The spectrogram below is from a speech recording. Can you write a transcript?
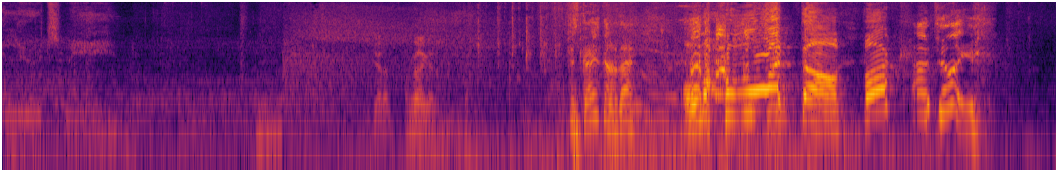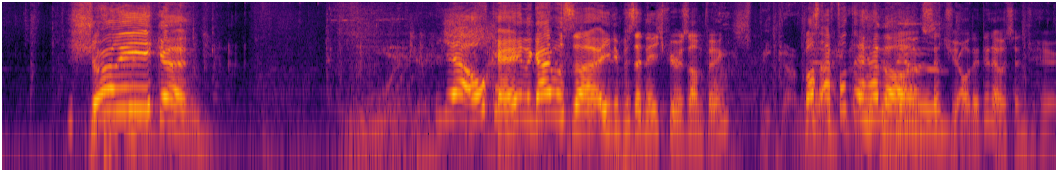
eludes me. You get him? I'm gonna get him. This guy's gonna die. Oh my! What the fuck? I'm telling you. Surely he can. Yeah, okay. The guy was uh, 80% HP or something. Plus, I thought they had a Yeah. sentry. Oh, they did have a sentry here.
